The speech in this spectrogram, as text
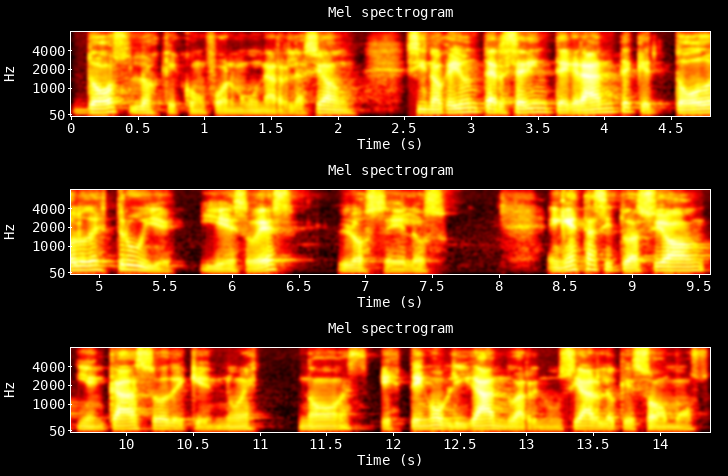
dos los que conforman una relación, sino que hay un tercer integrante que todo lo destruye y eso es los celos. En esta situación y en caso de que no nos estén obligando a renunciar a lo que somos,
